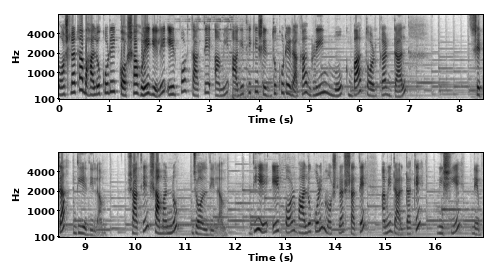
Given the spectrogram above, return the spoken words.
মশলাটা ভালো করে কষা হয়ে গেলে এরপর তাতে আমি আগে থেকে সেদ্ধ করে রাখা গ্রিন মুগ বা তরকার ডাল সেটা দিয়ে দিলাম। সাথে সামান্য জল দিলাম। দিয়ে এরপর ভালো করে মশলার সাথে আমি ডালটাকে মিশিয়ে নেব।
